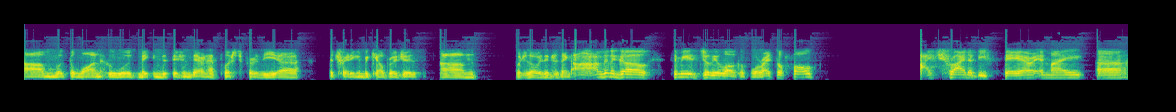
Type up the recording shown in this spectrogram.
Um, was the one who was making decisions there and had pushed for the uh, the trading of Mikal Bridges, um, which is always interesting. I'm going to go. To me, it's Jahlil Okafor, right? So Fultz I try to be fair in my uh,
